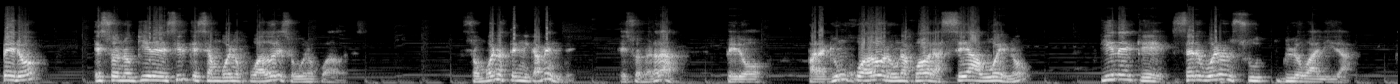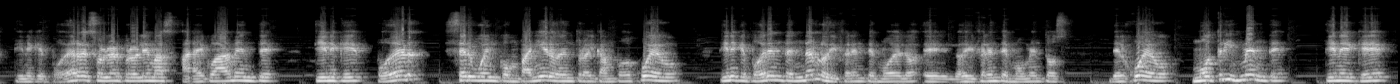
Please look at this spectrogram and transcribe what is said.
pero eso no quiere decir que sean buenos jugadores o buenos jugadores. Son buenos técnicamente, eso es verdad, pero para que un jugador o una jugadora sea bueno, tiene que ser bueno en su globalidad. Tiene que poder resolver problemas adecuadamente, tiene que poder ser buen compañero dentro del campo de juego, tiene que poder entender los diferentes, modelos, eh, los diferentes momentos del juego, motrizmente tiene que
